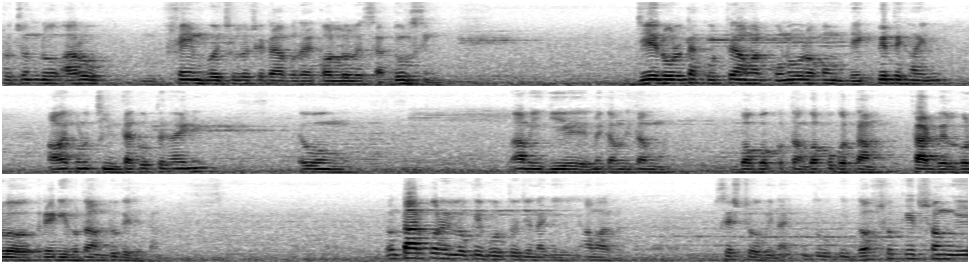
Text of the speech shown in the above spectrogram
প্রচণ্ড আরও ফেম হয়েছিল সেটা বোধ হয় কল্লোলের সার্দুল সিং। যে রোলটা করতে আমার কোনো রকম বেগ পেতে হয়নি আমার কোনো চিন্তা করতে হয়নি এবং আমি গিয়ে মেকআপ নিতাম বক বক করতাম, গপ্প করতাম থার্ড বেল হলো রেডি হতাম, ঢুকে যেতাম। তারপরে লোকে বলতো যে নাকি আমার শ্রেষ্ঠ অভিনয়। কিন্তু দর্শকের সঙ্গে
